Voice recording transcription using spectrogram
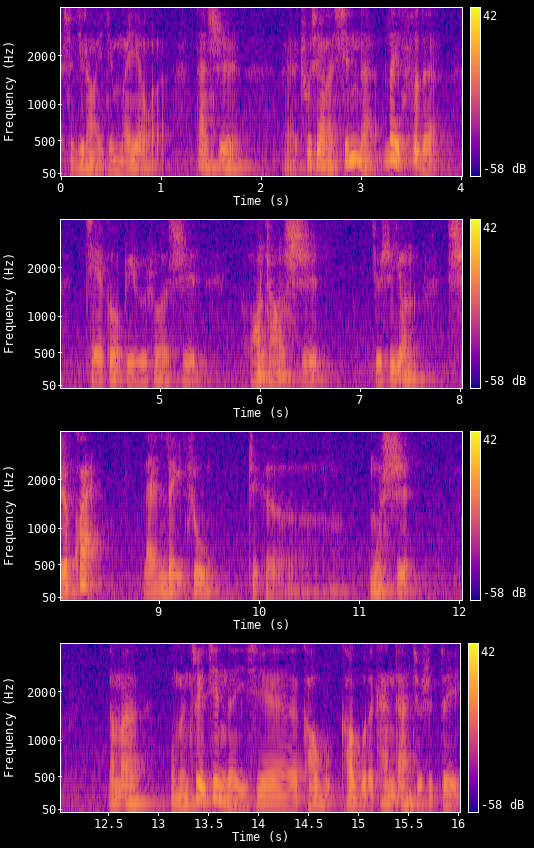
实际上已经没有了，但是呃出现了新的类似的结构，比如说是。黄长石，就是用石块来垒住这个墓室。那么，我们最近的一些考古考古的勘探，就是对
